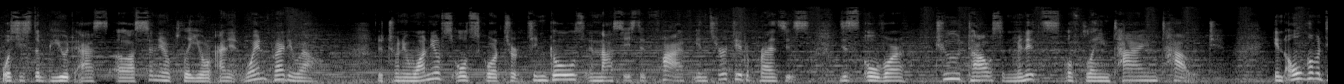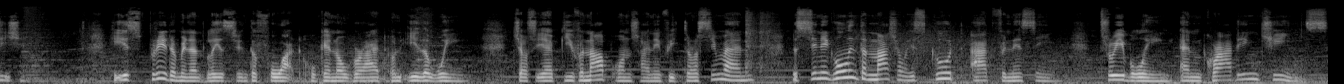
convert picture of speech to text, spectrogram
was his debut as a senior player and it went pretty well. The 21 years old scored 13 goals and assisted 5 in 30 appearances, just over 2,000 minutes of playing time tout in all competition. He is predominantly a center forward who can operate on either wing. Chelsea have given up on signing Victor Osimhen. The Senegal international is good at finishing, dribbling, and creating chains.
